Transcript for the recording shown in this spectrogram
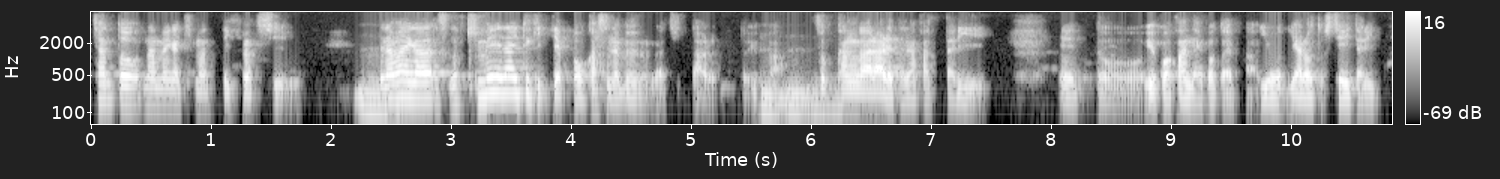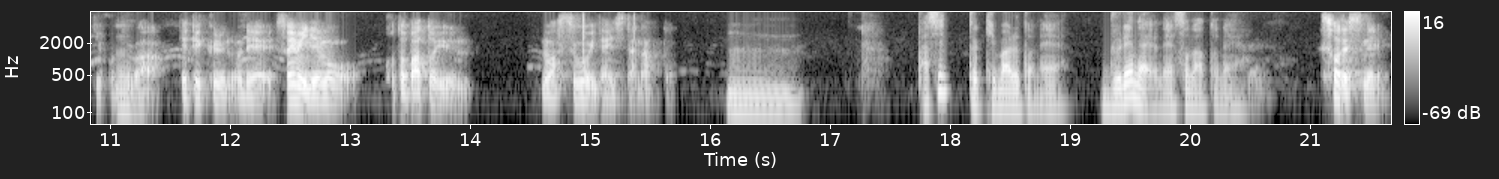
ちゃんと名前が決まっていきますし、うんで名前がその決めれないときってやっぱおかしな部分がちょっとあるというかうんうんうん、そこ考えられてなかったり、えっと、よくわかんないことをやっぱよやろうとしていたりっていうことが出てくるので、そういう意味でも言葉というのはすごい大事だなと。うん。パシッと決まるとね、ぶれないよね、その後ね。そうですね。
